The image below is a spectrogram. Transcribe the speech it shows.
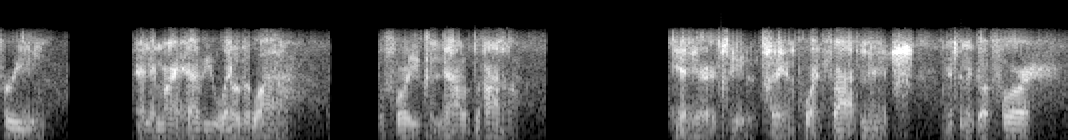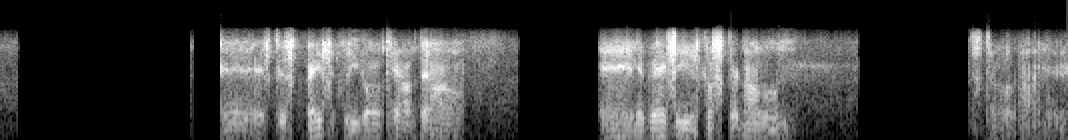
free, and it might have you wait a little while before you can download the file. Yeah, here it's saying 0.5 minutes. It's gonna go for, it's just basically gonna count down, and eventually it's gonna start downloading. Still on here.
